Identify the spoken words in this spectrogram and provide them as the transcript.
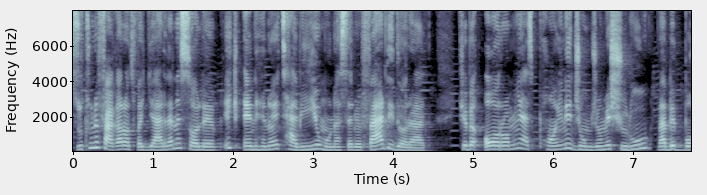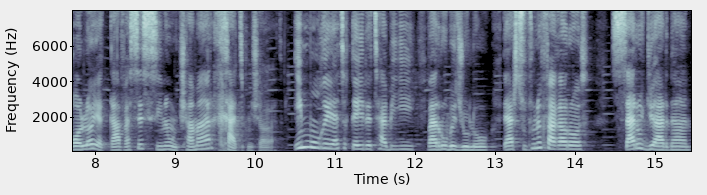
ستون فقرات و گردن سالم یک انحنای طبیعی و مناسب به فردی دارد که به آرامی از پایین جمجمه شروع و به بالای قفسه سینه و کمر ختم می شود. این موقعیت غیر طبیعی و رو به جلو در ستون فقرات سر و گردن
